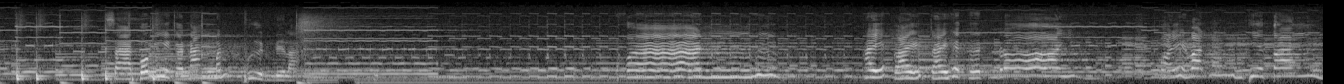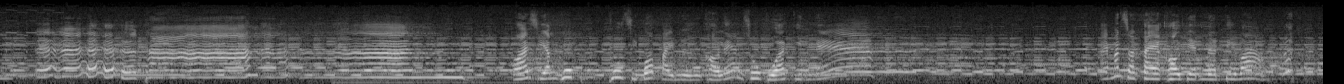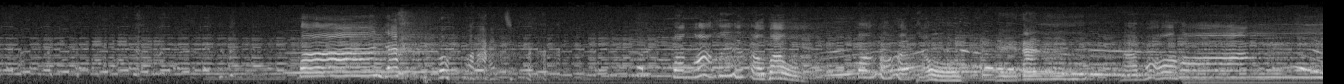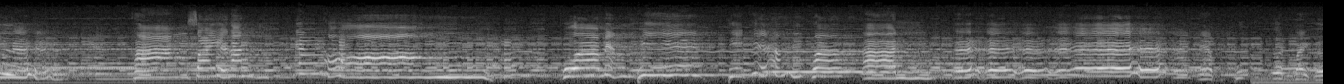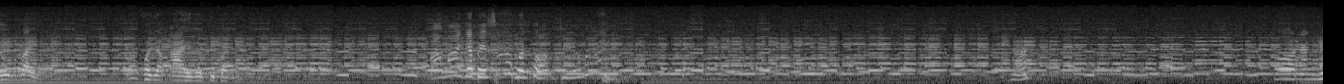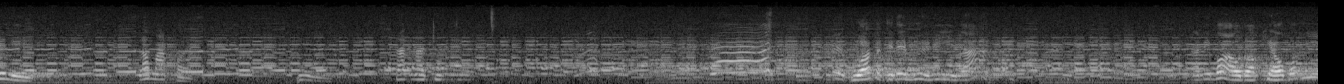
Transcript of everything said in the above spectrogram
ศาสตร์บ่มีก็นั่งมันพื้นเดีล่ะฝันให้ไกลใจให้เกิดร้อยไวันที่ตั้งเออทางขอเสียงผู้ผู้สิบ่ไปหนึ่งเขาวแรงสู้ผัวกินแน่ไอ้มันสแตกเขาเย็นนะตีว่าบ้านยาบ้านบ้องอมือเขาเบาบ้องเท่าให้นั่งมอ นั้นยังห้องกลัวแม่นพี่ที่เคียงควานเออเเออเออแอบพุกเกินไปเกินไว้ว่าก็ยังอายเลยที่บ้านมามาจะไปซ่าบนต่อยไหมฮะพอนั่งยืนนี่แล้วมาก่อนตักนาจุก ผัวก็จะได้มือนี่ละอันนี้บ่เอาดอกเขียวบ่มี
